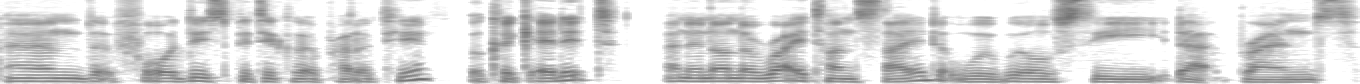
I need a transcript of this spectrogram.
And for this particular product here, we'll click edit and then on the right hand side, we will see that brand's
